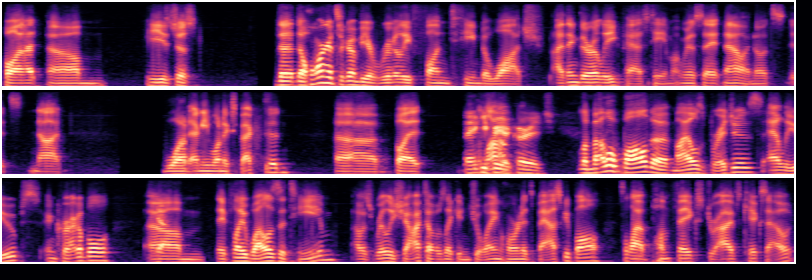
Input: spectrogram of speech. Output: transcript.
but um, he's just the the Hornets are going to be a really fun team to watch. I think they're a league pass team. I'm going to say it now. I know it's it's not what anyone expected, uh, but thank you for your courage. LaMelo Ball to Miles Bridges, alley oops, incredible. Yeah. Um, they play well as a team. I was really shocked. I was like enjoying Hornets basketball. It's a lot of pump fakes, drives, kicks out.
